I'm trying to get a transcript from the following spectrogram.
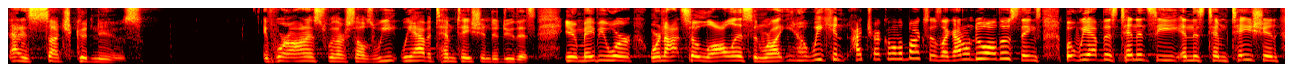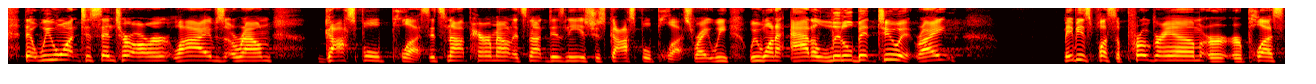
That is such good news if we're honest with ourselves, we, we have a temptation to do this. You know, maybe we're we're not so lawless and we're like, you know, we can I check all the boxes. Like I don't do all those things, but we have this tendency and this temptation that we want to center our lives around gospel plus. It's not Paramount, it's not Disney, it's just gospel plus, right? We we want to add a little bit to it, right? Maybe it's plus a program or, or plus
